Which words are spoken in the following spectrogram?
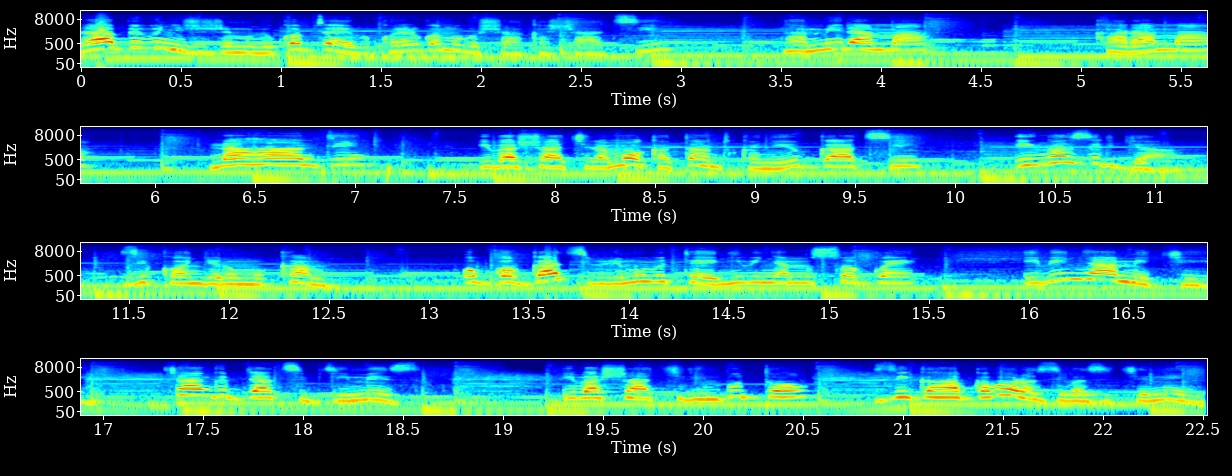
rabu ibinyujije mu bigo byayo bikorerwamo ubushakashatsi nka mirama karama n'ahandi ibashakira amoko atandukanye y'ubwatsi inka zirya zikongera umukamo. Ubwo bwatsi burimo ubuteye nk'ibinyamusogwe ibinyampeke cyangwa ibyatsi byimeza. Ibashakira imbuto zigahabwa aborozi bazikeneye.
